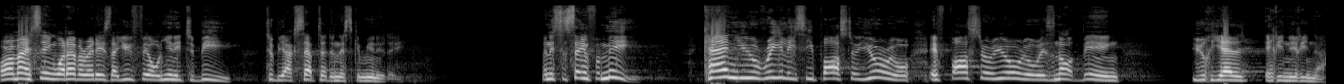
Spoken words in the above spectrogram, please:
Or am I seeing whatever it is that you feel you need to be to be accepted in this community? And it's the same for me. Can you really see Pastor Uriel if Pastor Uriel is not being Uriel Erinirina?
